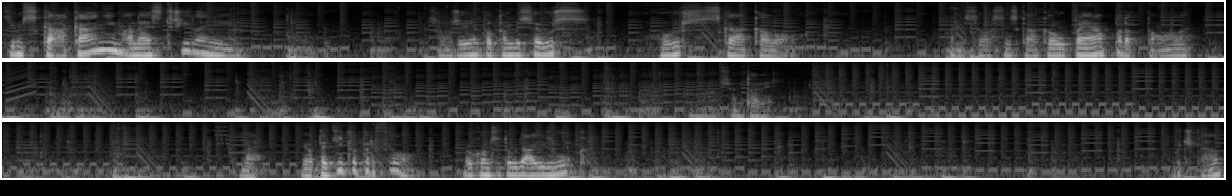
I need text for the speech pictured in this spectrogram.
tím skákáním a ne střílením. Samozřejmě potom by se hůř, hůř skákalo. Tam se vlastně skákalo úplně na prd, no, ale... No, jsem tady. Ne. Jo, teď ti to trfilo. Dokonce to udělá i zvuk. Počkat.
